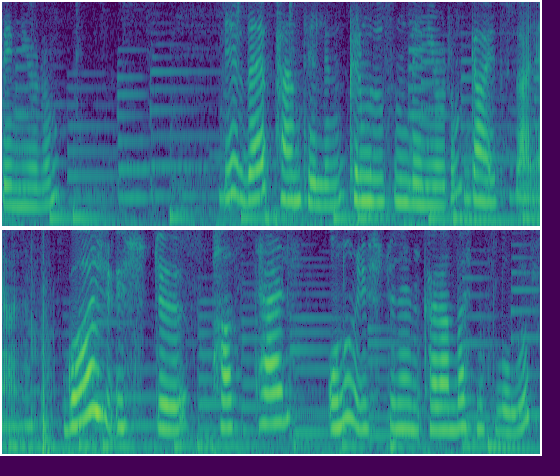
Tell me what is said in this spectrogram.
deniyorum. Bir de Pentel'in kırmızısını deniyorum. Gayet güzel yani. Guaj üstü pastel onun üstüne karandaş nasıl olur?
